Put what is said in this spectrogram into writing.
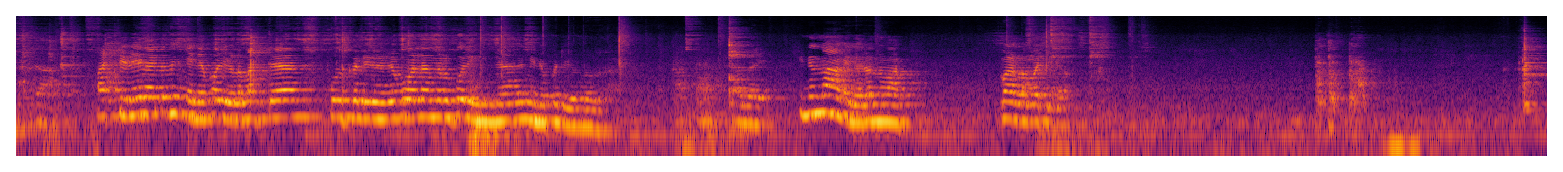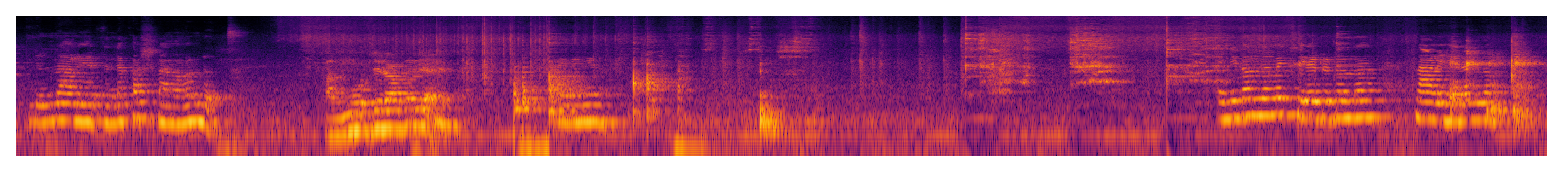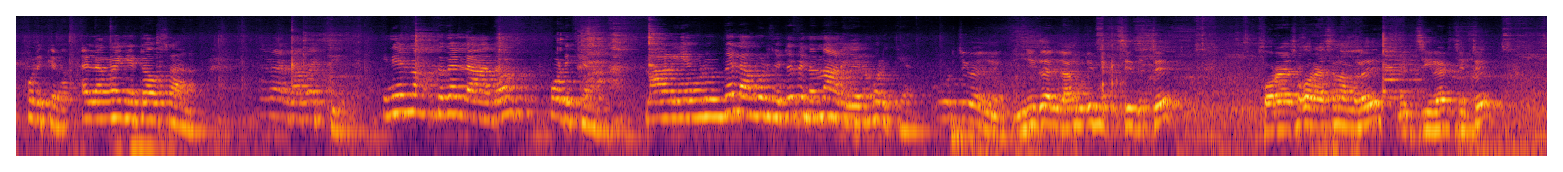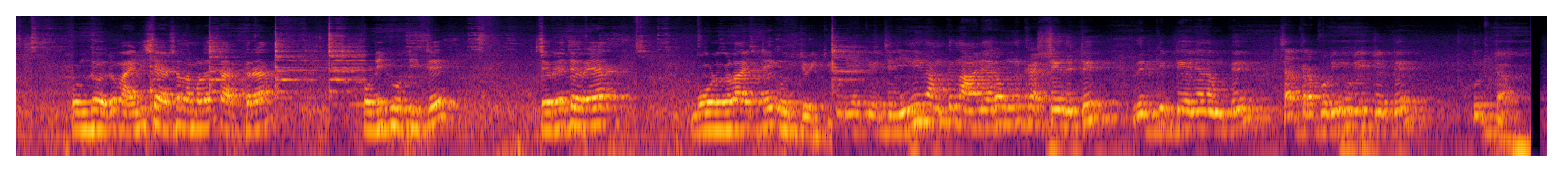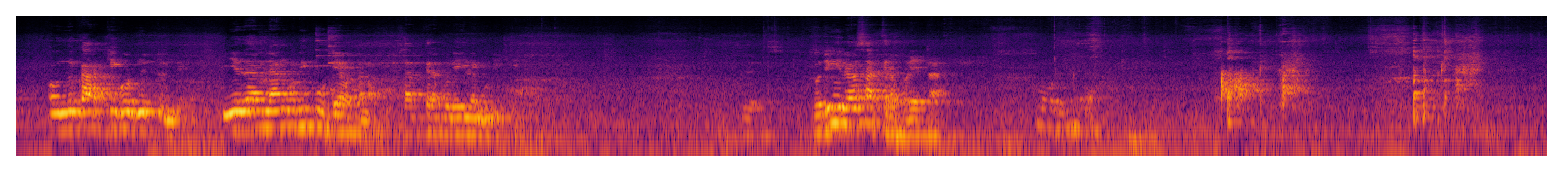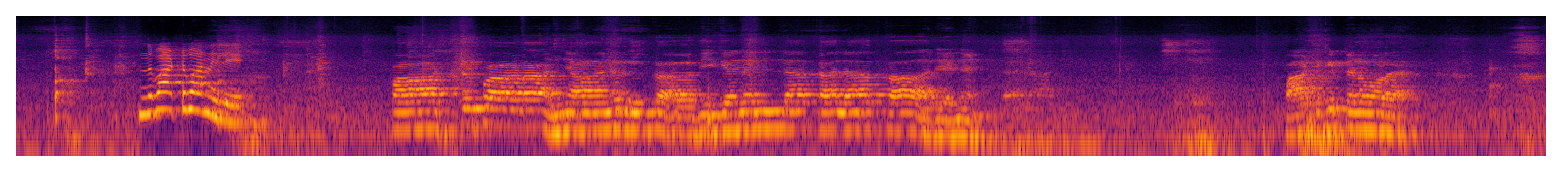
പച്ചരി നല്ലത് ഇങ്ങനെ പൊരികളും മറ്റേ പുൽക്കല്ലിനെ പോലെ അങ്ങനെ പൊരിഞ്ഞ ഇങ്ങനെ പൊരികളുള്ളത് അതെ. പിന്നെ നാളികേരം ഒന്ന് വെള്ളം വറ്റിക്കണം. ഇതിൽ നാളികേരത്തിന്റെ കഷ്ണങ്ങളുണ്ട്. എന്നിട്ടൊന്ന് മിക്സിയിലിട്ടിട്ടൊന്ന് നാളികേരം ഒന്ന് പൊടിക്കണം. എല്ലാം കഴിഞ്ഞിട്ട് അവസാനം. വെള്ളം വറ്റി. ഇനി നമുക്കിതെല്ലാതും പൊടിക്കണം. നാളികേരം കൂടി കൊടുത്ത് എല്ലാം കുടിച്ചിട്ട് പിന്നെ നാളികേരം പൊടിക്കുക കുടിച്ചു കഴിഞ്ഞു. ഇനി ഇതെല്ലാം കൂടി മിക്സ് ചെയ്തിട്ട് കുറേശ്ശെ കുറേശ്ശെ നമ്മൾ മിക്സിയിൽ അടിച്ചിട്ട് കൊണ്ടുവരും. അതിന് ശേഷം നമ്മൾ ശർക്കര പൊടി കൂട്ടിയിട്ട് ചെറിയ ചെറിയ ബോളുകളായിട്ട് ഉരുട്ടി വയ്ക്കും. പൊടിയാക്കി വെച്ച്. ഇനി നമുക്ക് നാളികേരം ഒന്ന് ക്രഷ് ചെയ്തിട്ട് ഇതിലേക്ക് ഇട്ട് കഴിഞ്ഞാൽ നമുക്ക് ശർക്കരപ്പൊടി കൂടി ഇട്ടിട്ട് ഉരുട്ടാം. ഒന്ന് കറക്കി കൊടുത്തിട്ടുണ്ട്. ഇനി ഇതെല്ലാം കൂടി കൂട്ടി വെക്കണം. ശർക്കരപ്പൊടിയെല്ലാം കൂടി ഒരു കിലോ ശർക്കരപ്പൊടി ഇട്ടാ ഇന്ന് പാട്ട് പാടില്ലേ പാട്ട് പാടാൻ ഞാനൊരു കാതികനല്ല കലാകാരനല്ല. പാട്ട് കിട്ടണ മോളെ.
